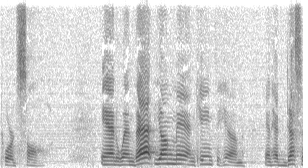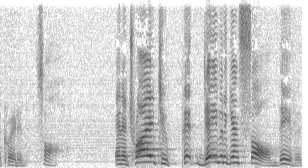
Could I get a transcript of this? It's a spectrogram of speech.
towards Saul. And when that young man came to him and had desecrated Saul and had tried to pit David against Saul, David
